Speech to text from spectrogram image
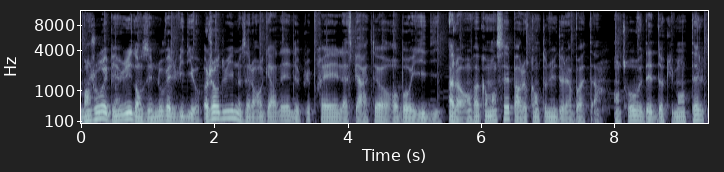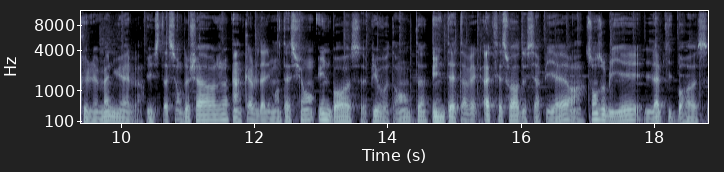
Bonjour et bienvenue dans une nouvelle vidéo. Aujourd'hui, nous allons regarder de plus près l'aspirateur robot Yidi. Alors, on va commencer par le contenu de la boîte. On trouve des documents tels que le manuel, une station de charge, un câble d'alimentation, une brosse pivotante, une tête avec accessoires de serpillière, sans oublier la petite brosse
